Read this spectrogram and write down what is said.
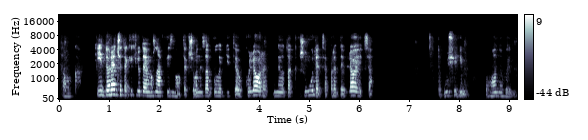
Так. І, до речі, таких людей можна впізнати, якщо вони забули вдіти окуляри, вони отак жмуряться, придивляються, тому що їм погано видно.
